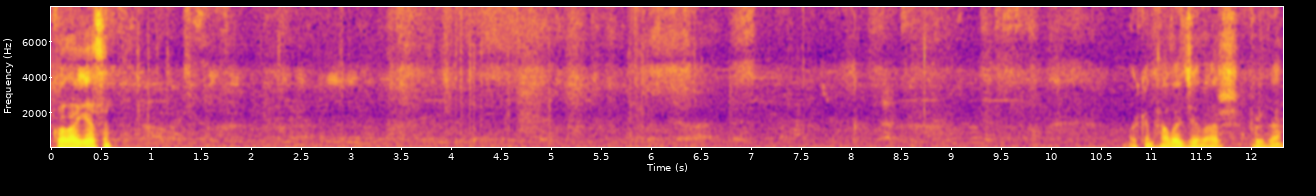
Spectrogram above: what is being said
Kolay gelsin. Bakın halıcılar burada.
